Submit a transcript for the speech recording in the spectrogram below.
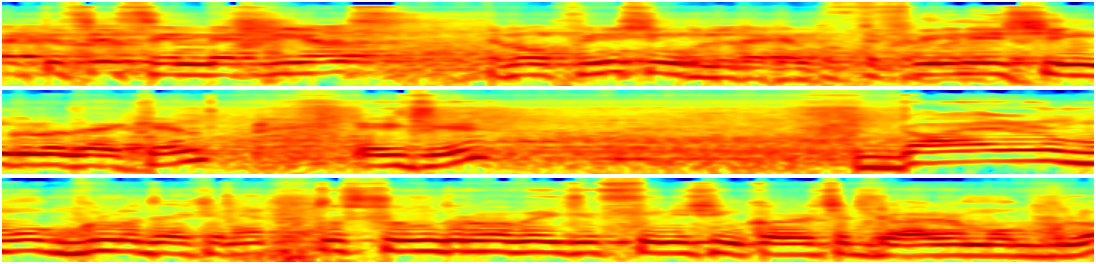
থাকতেছে সেম ম্যাটেরিয়ালস এবং ফিনিশিংগুলো দেখেন প্রত্যেকটা ফিনিশিংগুলো দেখেন। এই যে ডয়ারের মুখগুলো দেখেন এত সুন্দরভাবে এই যে ফিনিশিং করা হয়েছে ডয়ারের মুখগুলো।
